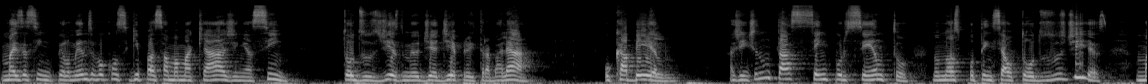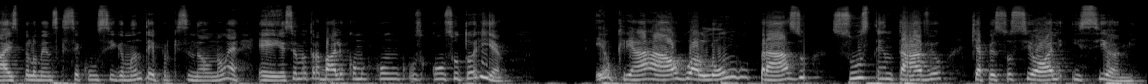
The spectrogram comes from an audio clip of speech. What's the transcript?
Mas assim, pelo menos eu vou conseguir passar uma maquiagem assim todos os dias no meu dia a dia para ir trabalhar? O cabelo. A gente não tá 100% no nosso potencial todos os dias, mas pelo menos que você consiga manter, porque senão não é. é esse é o meu trabalho como consultoria eu criar algo a longo prazo sustentável que a pessoa se olhe e se ame.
